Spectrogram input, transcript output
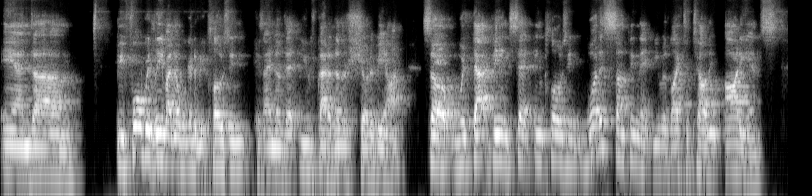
And um, before we leave, I know we're going to be closing because I know that you've got another show to be on. So, with that being said, in closing, what is something that you would like to tell the audience,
